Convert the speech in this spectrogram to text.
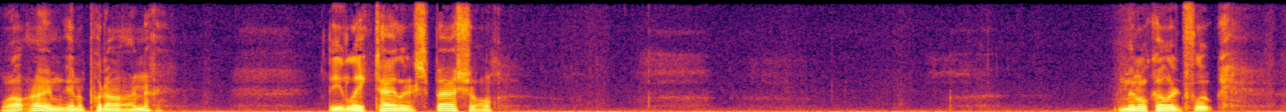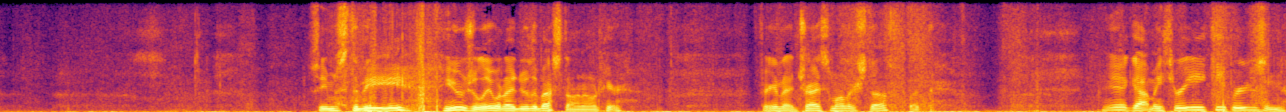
Well, I am going to put on the Lake Tyler special. Mineral colored fluke. Seems to be usually what I do the best on out here. Figured I'd try some other stuff, but yeah, got me three keepers and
